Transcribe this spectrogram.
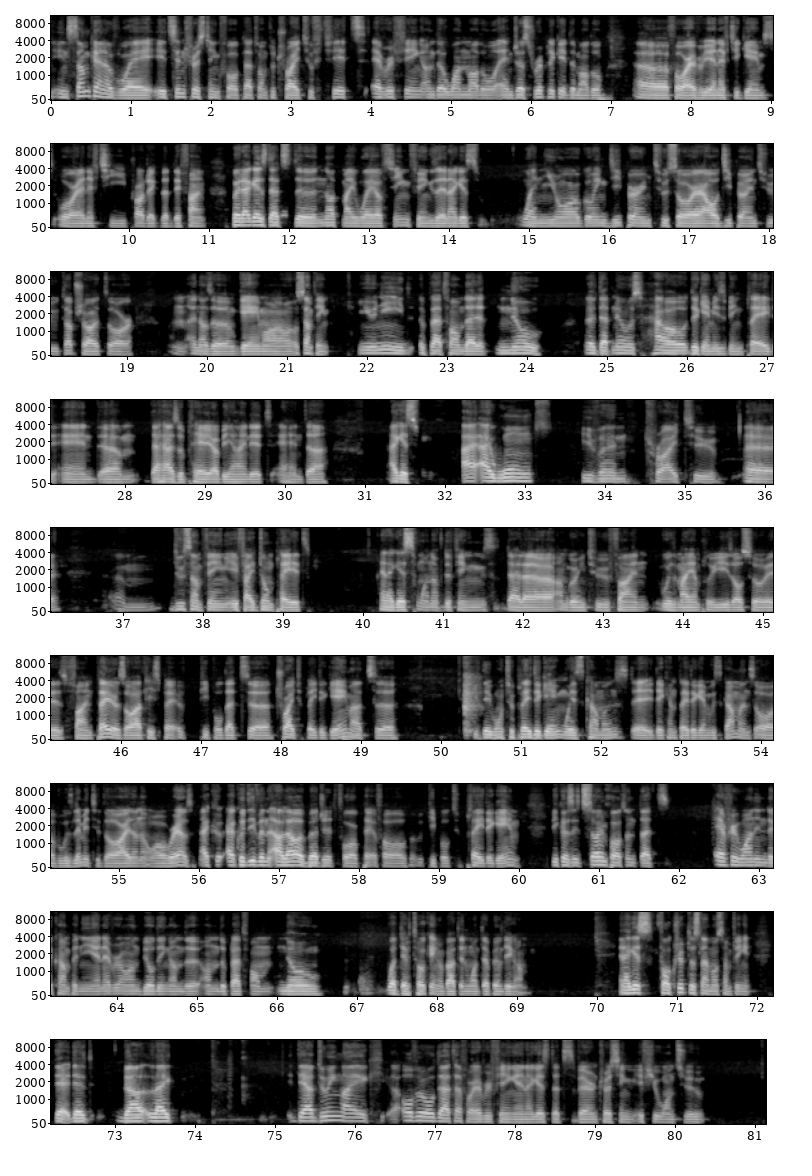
in some kind of way, it's interesting for a platform to try to fit everything under one model and just replicate the model uh, for every NFT games or NFT project that they find. But I guess that's the not my way of seeing things. And I guess when you're going deeper into Sorare or deeper into Top Shot or another game or something, you need a platform that know uh, that knows how the game is being played and um, that has a player behind it. And uh, I guess I, I, won't even try to uh, um, do something if I don't play it. And I guess one of the things that uh, I'm going to find with my employees also is find players or at least play, people that uh, try to play the game at uh, if they want to play the game with commons, they, they can play the game with commons or with limited or I don't know or rares. I could I could even allow a budget for for people to play the game because it's so important that everyone in the company and everyone building on the on the platform know what they're talking about and what they're building on. And I guess for CryptoSlam or something, they're, they're, they're like they are doing like overall data for everything. And i guess that's very interesting if you want to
